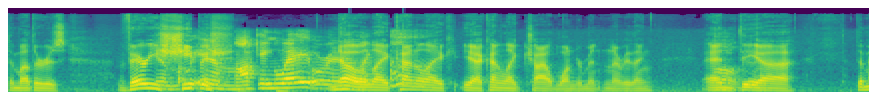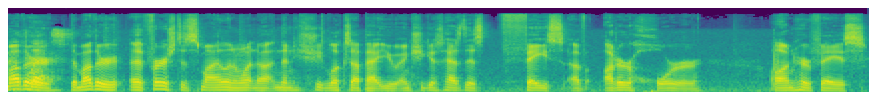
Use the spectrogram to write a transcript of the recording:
the mother is very In a, sheepish in a mocking way, or in no a, like, like, kind of like yeah kind of like child wonderment and everything and Oh, the uh the mother flex. the mother at first is smiling and whatnot and then she looks up at you and she just has this face of utter horror on her face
